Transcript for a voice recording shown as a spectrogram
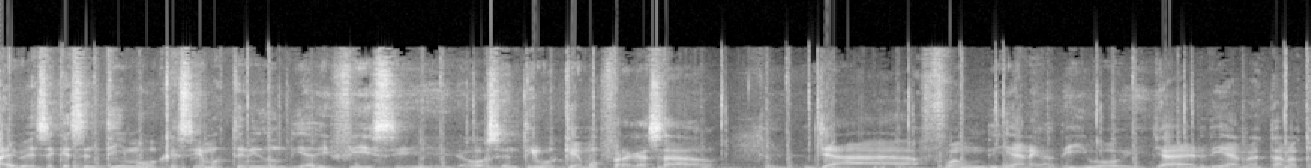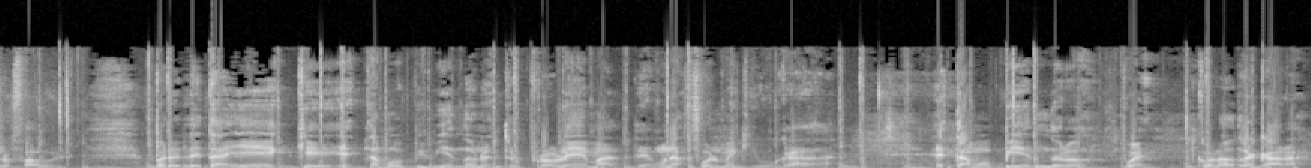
Hay veces que sentimos que si hemos tenido un día difícil o sentimos que hemos fracasado, ya fue un día negativo y ya el día no está a nuestro favor. Pero el detalle es que estamos viviendo nuestros problemas de una forma equivocada. Estamos viéndolos, pues, con la otra cara.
